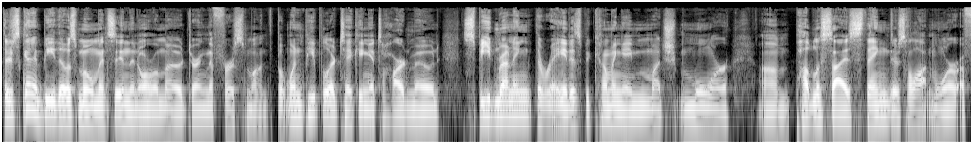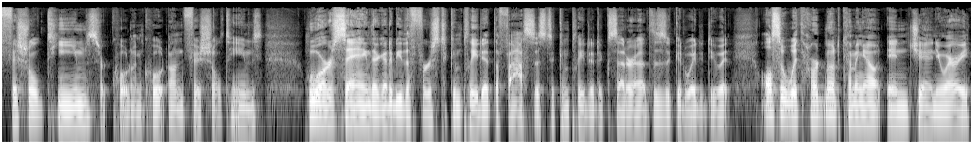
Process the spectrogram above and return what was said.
There's going to be those moments in the normal mode during the first month. But when people are taking it to hard mode, speedrunning the raid is becoming a much more um, publicized thing. There's a lot more official teams or quote unquote unofficial teams who are saying they're going to be the first to complete it, the fastest to complete it, etc. This is a good way to do it. Also, with hard mode coming out in January,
